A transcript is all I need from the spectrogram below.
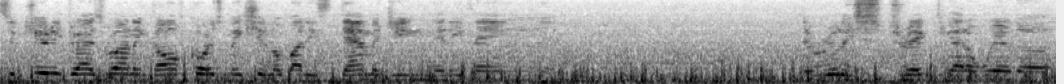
Security drives around in golf carts, make sure nobody's damaging anything. They're really strict. You gotta wear the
